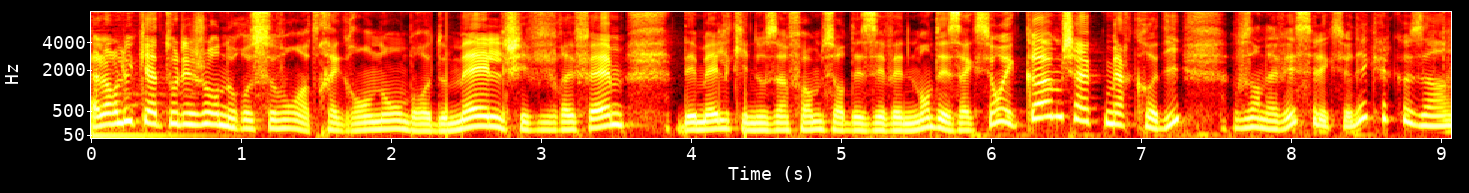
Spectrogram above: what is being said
Alors Lucas, tous les jours, nous recevons un très grand nombre de mails chez Vivre FM, des mails qui nous informent sur des événements, des actions, et comme chaque mercredi, vous en avez sélectionné quelques-uns.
